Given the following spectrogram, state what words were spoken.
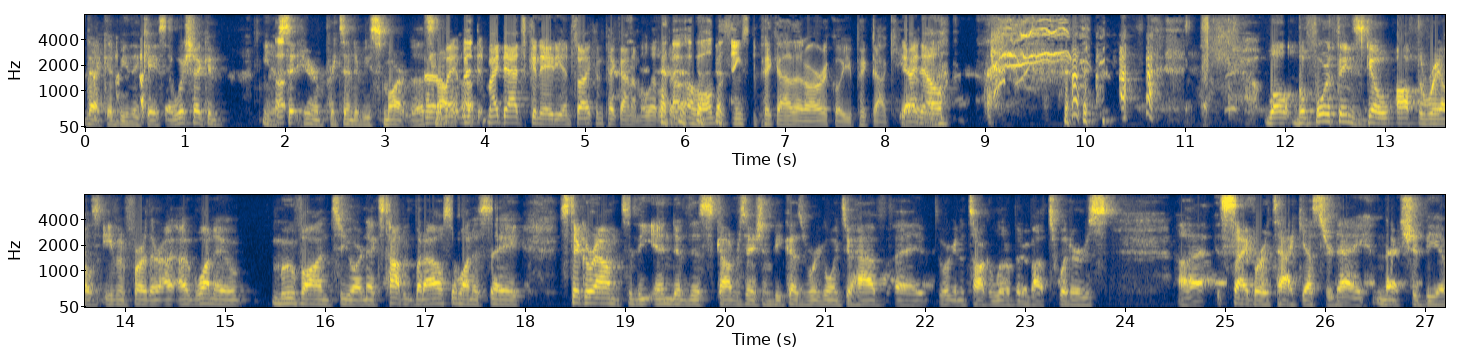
that could be the case. I wish I could, you know, uh, sit here and pretend to be smart, but that's not. My, my, my, dad's Canadian, so I can pick on him a little bit. of all the things to pick out of that article, you picked out Canada. Yeah, I know. well, before things go off the rails even further, I, I want to move on to our next topic, but I also want to say stick around to the end of this conversation because we're going to have a, we're going to talk a little bit about Twitter's uh, cyber attack yesterday, and that should be a,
